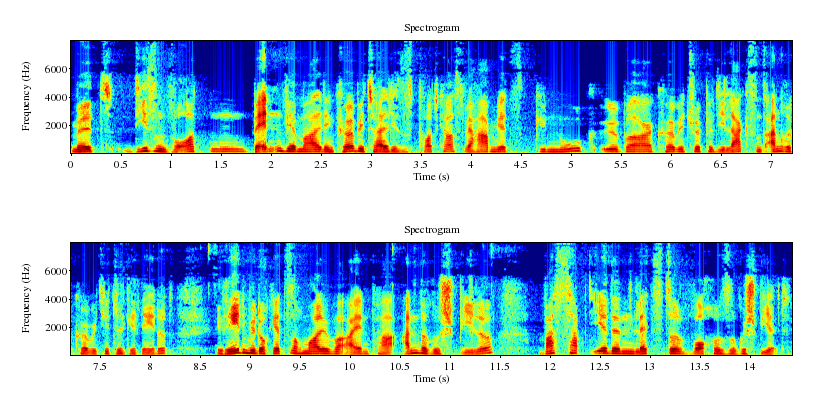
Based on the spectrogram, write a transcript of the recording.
mit diesen Worten beenden wir mal den Kirby-Teil dieses Podcasts. Wir haben jetzt genug über Kirby Triple Deluxe und andere Kirby-Titel geredet. Reden wir doch jetzt nochmal über ein paar andere Spiele. Was habt ihr denn letzte Woche so gespielt?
